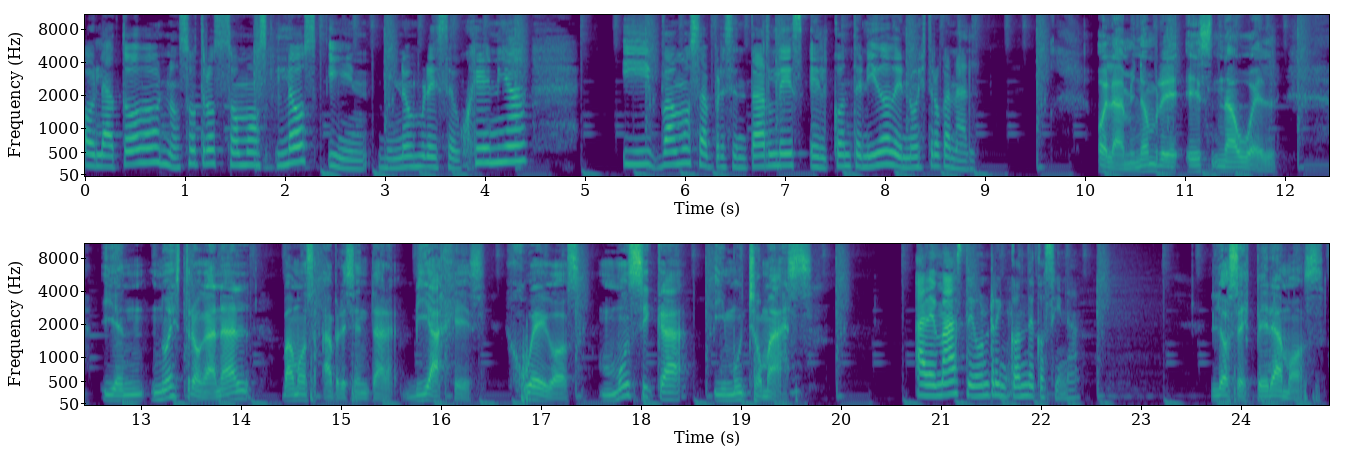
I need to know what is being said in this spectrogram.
Hola a todos, nosotros somos Los In. Mi nombre es Eugenia y vamos a presentarles el contenido de nuestro canal. Hola, mi nombre es Nahuel y en nuestro canal vamos a presentar viajes, juegos, música y mucho más. Además de un rincón de cocina. Los esperamos.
